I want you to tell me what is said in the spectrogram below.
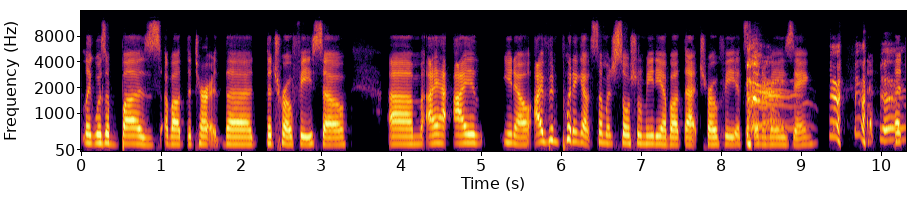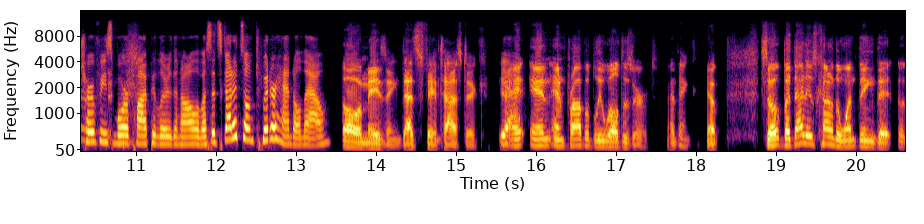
like was a buzz about the tur- the the trophy. So um I I you know, I've been putting out so much social media about that trophy. It's been amazing. that trophy's more popular than all of us. It's got its own Twitter handle now. Oh, amazing! That's fantastic. Yeah, Yeah. And, and and probably well deserved. I think. Yep. So, but that is kind of the one thing that uh,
